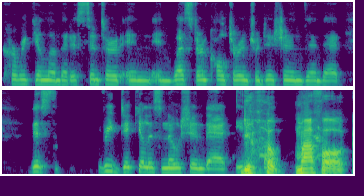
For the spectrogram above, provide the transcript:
curriculum that is centered in in Western culture and traditions, and that this ridiculous notion that Yo, my fault.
